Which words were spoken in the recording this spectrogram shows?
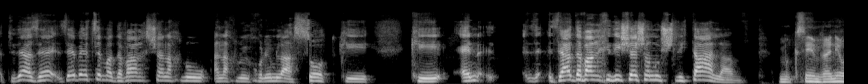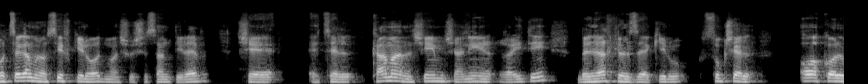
אתה יודע, זה, זה בעצם הדבר שאנחנו אנחנו יכולים לעשות, כי, כי אין, זה, זה הדבר היחידי שיש לנו שליטה עליו. מקסים, ואני רוצה גם להוסיף כאילו עוד משהו ששמתי לב, שאצל כמה אנשים שאני ראיתי, בדרך כלל זה כאילו סוג של או הכל,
